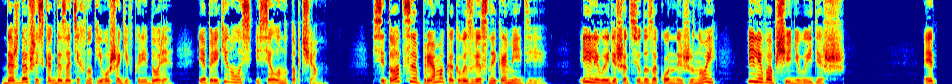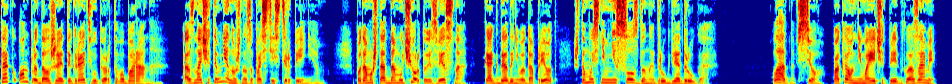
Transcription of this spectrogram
Дождавшись, когда затихнут его шаги в коридоре, я перекинулась и села на топчан. Ситуация прямо как в известной комедии. Или выйдешь отсюда законной женой, или вообще не выйдешь. И так он продолжает играть в упертого барана. А значит, и мне нужно запастись терпением. Потому что одному черту известно, когда до него допрет, что мы с ним не созданы друг для друга. Ладно, все, пока он не маячит перед глазами,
